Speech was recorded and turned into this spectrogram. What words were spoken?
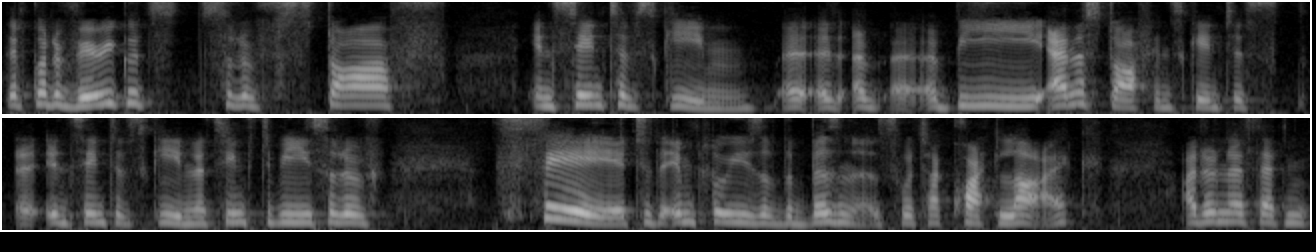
They've got a very good sort of staff incentive scheme, a, a, a BE and a staff incentive, incentive scheme that seems to be sort of fair to the employees of the business, which I quite like. I don't know if that m-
